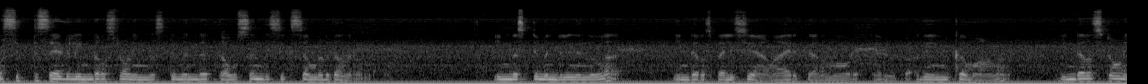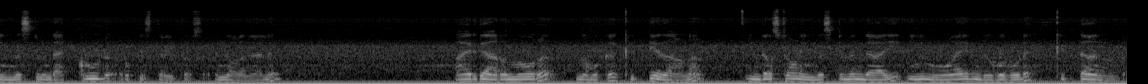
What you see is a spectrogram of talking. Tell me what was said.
റെസിപ്റ്റ് സൈഡിൽ interest on investment thousand six hundred തന്നിട്ടുണ്ട്. ഇൻവെസ്റ്റ്മെന്റിൽ നിന്നുള്ള ഇൻട്രസ്റ്റ് പലിശയാണ് ആയിരത്തി അറുന്നൂറ് രൂപ. അത് ഇൻകമാണ് interest on investment accrued rupees three thousand എന്ന് പറഞ്ഞാൽ ആയിരത്തി അറുന്നൂറ് നമുക്ക് കിട്ടിയതാണ്. ഇൻട്രസ്റ്റ് ഓൺ ഇൻവെസ്റ്റ്മെന്റ് ആയി ഇനി മൂവായിരം രൂപ കൂടെ കിട്ടാനുണ്ട്.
